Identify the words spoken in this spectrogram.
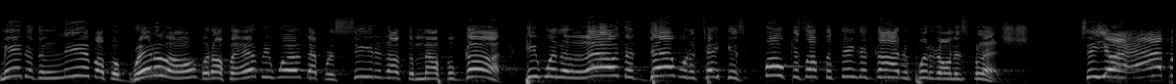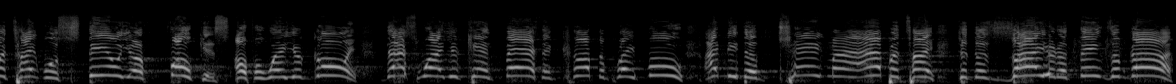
man doesn't live off of bread alone, but off of every word that proceeded off the mouth of God. He wouldn't allow the devil to take his focus off the thing of God and put it on his flesh. See, your appetite will steal your focus off of where you're going. That's why you can't fast and contemplate food. I need to change my appetite to desire the things of God,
